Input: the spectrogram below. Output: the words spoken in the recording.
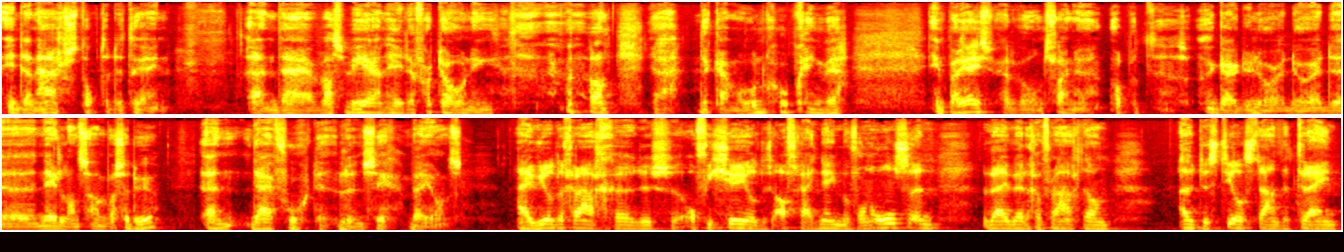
in Den Haag stopte de trein. En daar was weer een hele vertoning. Want ja, de Cameroengroep ging weg. In Parijs werden we ontvangen op het eh, Gare du Nord door de Nederlandse ambassadeur. En daar voegde Luns zich bij ons. Hij wilde graag eh, dus eh, officieel dus afscheid nemen van ons. En wij werden gevraagd dan uit de stilstaande trein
